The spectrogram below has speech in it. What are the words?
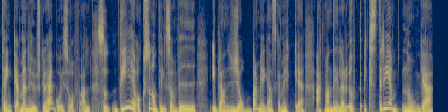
tänka, men hur ska det här gå i så fall? Så det är också någonting som vi ibland jobbar med ganska mycket. Att man delar upp extremt noga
